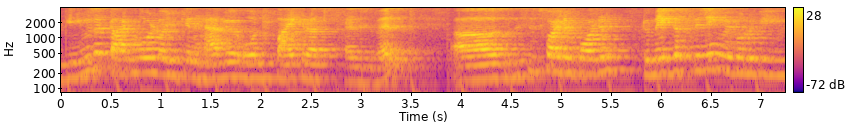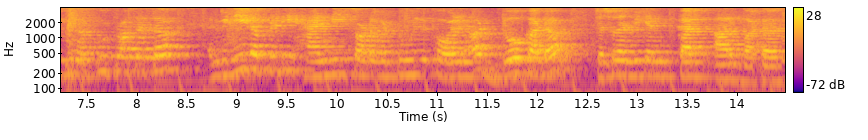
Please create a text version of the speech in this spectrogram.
You can use a tart mold or you can have your own pie crust as well. Uh, so this is quite important. To make the filling, we're going to be using a food processor and we need a pretty handy sort of a tool called a dough cutter just so that we can cut our butter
